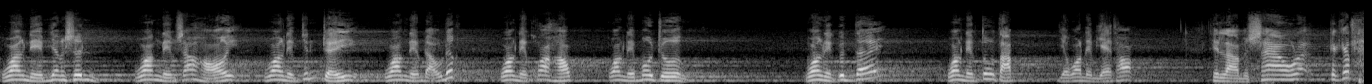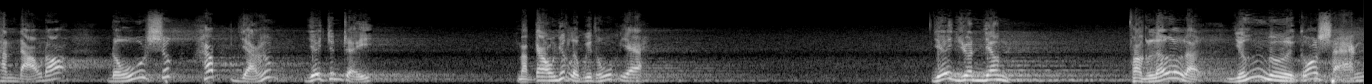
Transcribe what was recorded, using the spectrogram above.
quan niệm nhân sinh quan niệm xã hội quan niệm chính trị quan niệm đạo đức quan niệm khoa học quan niệm môi trường quan niệm kinh tế quan niệm tu tập và quan niệm giải thoát thì làm sao đó cái cách hành đạo đó đủ sức hấp dẫn với chính trị mà cao nhất là quy thủ quốc gia. Với doanh nhân phần lớn là những người có sạn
